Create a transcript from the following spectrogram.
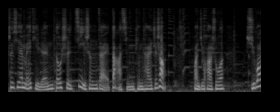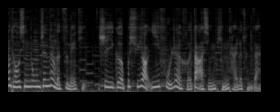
这些媒体人都是寄生在大型平台之上。换句话说，许光头心中真正的自媒体是一个不需要依附任何大型平台的存在。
